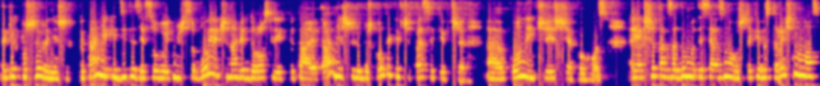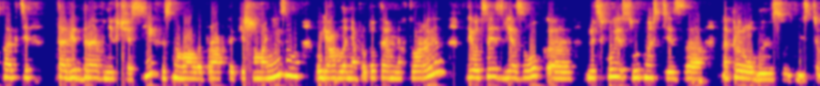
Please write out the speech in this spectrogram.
таких поширеніших питань, які діти з'ясовують між собою, чи навіть дорослі їх питають, та більше любиш котиків, чи песиків, чи е, коней, чи ще когось. Якщо так задуматися знову ж таки в історичному аспекті, та від древніх часів існували практики шаманізму, уявлення про тотемних тварин, і оцей зв'язок е, людської сутності з е, природною сутністю.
